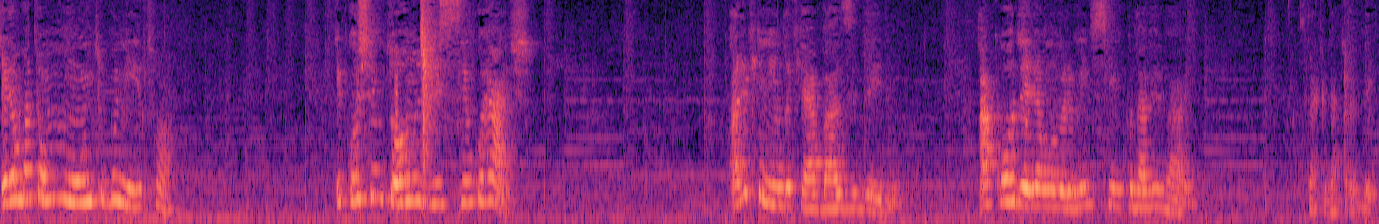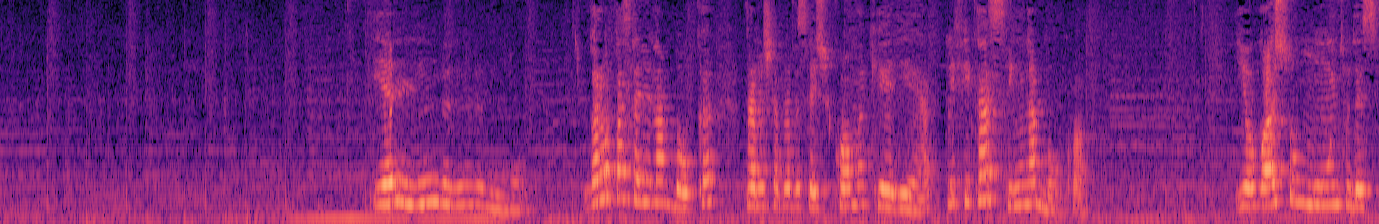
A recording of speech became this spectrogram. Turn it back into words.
Ele é um batom muito bonito, ó. E custa em torno de 5 reais. Olha que linda que é a base dele. A cor dele é o número 25 da Vivai. Será que dá pra ver? E é lindo, lindo, lindo. Agora eu vou passar ele na boca pra mostrar pra vocês como é que ele é. Ele fica assim na boca, ó. E eu gosto muito desse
